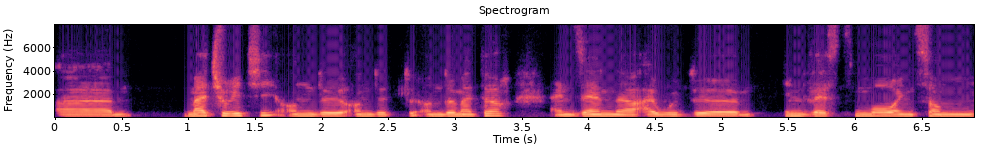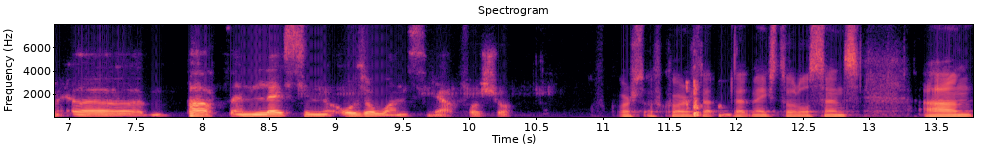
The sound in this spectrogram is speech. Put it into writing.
um, maturity on the, on, the, on the matter. And then I would invest more in some parts and less in other ones. Yeah, for sure. Of course, of course, that, that makes total sense. Um,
